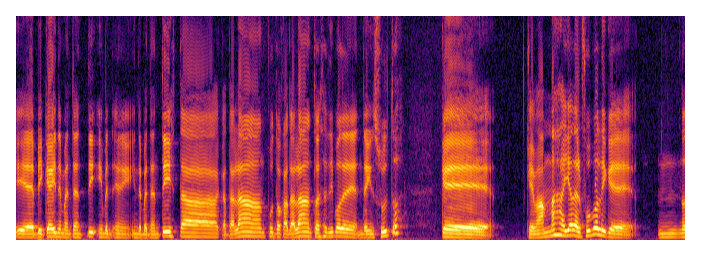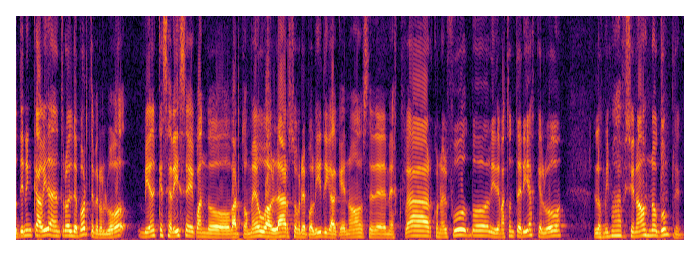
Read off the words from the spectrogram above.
eh, Piqué eh, independentista, catalán, puto catalán, todo ese tipo de, insultos que, que, van más allá del fútbol y que no tienen cabida dentro del deporte, pero luego bien que se dice cuando Bartomeu va a hablar sobre política que no se debe mezclar con el fútbol y demás tonterías que luego los mismos aficionados no cumplen.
